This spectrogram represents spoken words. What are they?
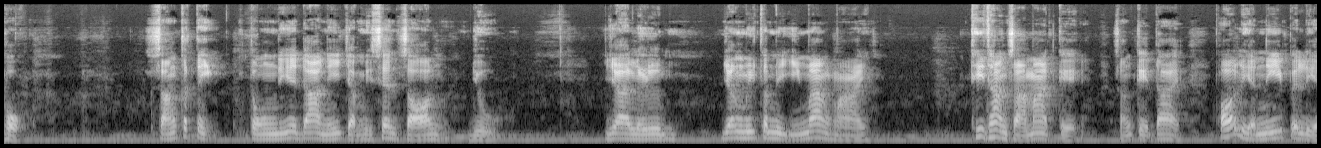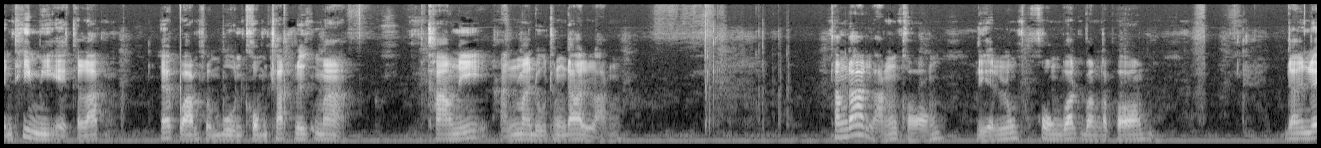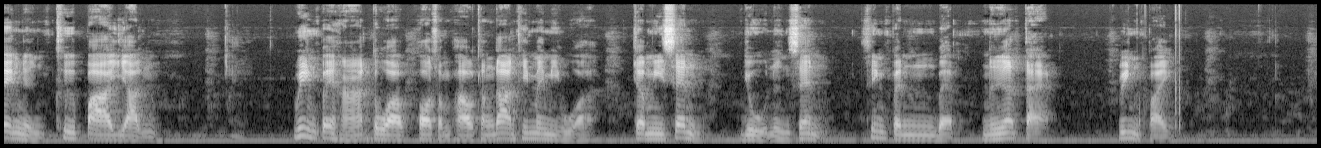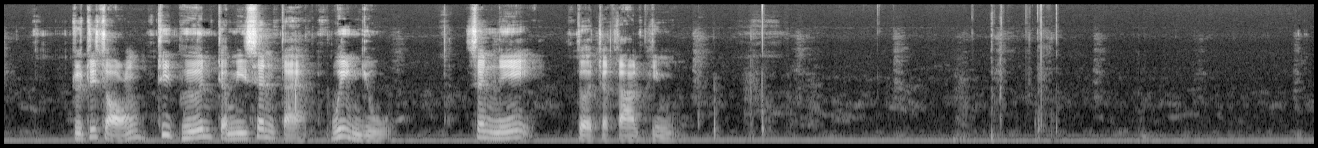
6 สังกติตรงนี้ด้านนี้จะมีเส้นซ้อนอยู่ อย่าลืมยังมีตำหนิอีกมากมาย ที่ท่านสามารถเกะสังเกตได้ เพราะเหรียญนี้เป็นเหรียญที่มีเอกลักษณ์ และความสมบูรณ์คมชัดลึกมาก คราวนี้หันมาดูทางด้านหลัง ทางด้านหลังของ เหรียญหลวงพ่อคงวัดบางกระพร้อม ได้เลขหนึ่งคือปลายัน วิ่งไปหาตัวพอสำเภาทางด้านที่ไม่มีหัว จะมีเส้นอยู่หนึ่งเส้น ซึ่งเป็นแบบเนื้อแตกวิ่งไป จุดที่สองที่พื้นจะมีเส้นแตกวิ่งอยู่ เส้นนี้เกิดจากการพิมพ์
